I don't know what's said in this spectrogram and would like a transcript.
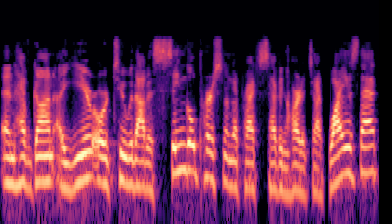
and have gone a year or two without a single person in their practice having a heart attack. Why is that?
